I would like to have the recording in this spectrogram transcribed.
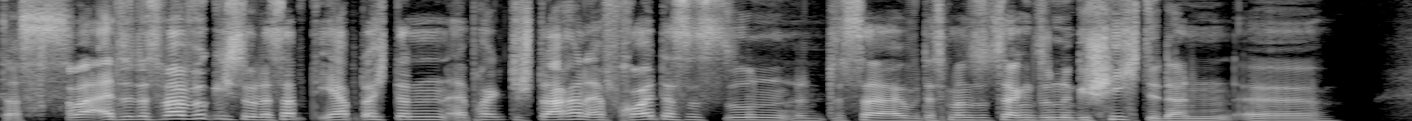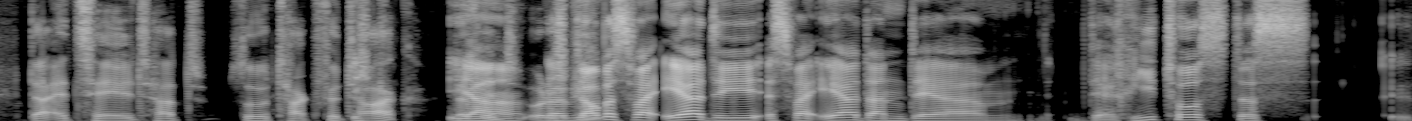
Das, Aber also das war wirklich so, das habt, ihr habt euch dann äh, praktisch daran erfreut, dass es so ein, dass, er- dass man sozusagen so eine Geschichte dann äh, da erzählt hat, so Tag für Tag. ja, damit, oder ich glaube, es war eher die, es war eher dann der, der Ritus des äh,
